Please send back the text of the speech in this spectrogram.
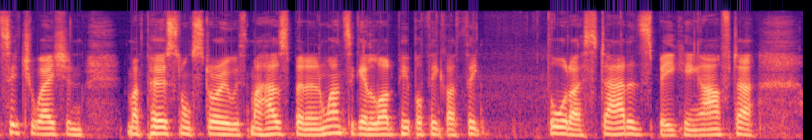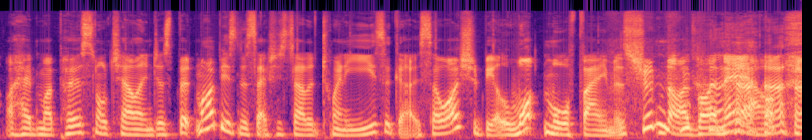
situation, my personal story with my husband, and once again, a lot of people think I think thought I started speaking after I had my personal challenges, but my business actually started 20 years ago, so I should be a lot more famous, shouldn't I, by now?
